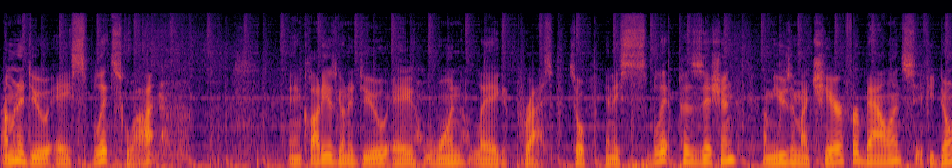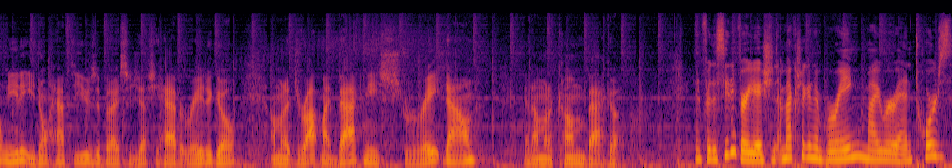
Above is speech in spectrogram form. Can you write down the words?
I'm gonna do a split squat and Claudia is going to do a one leg press. So in a split position, I'm using my chair for balance. If you don't need it, you don't have to use it, but I suggest you have it ready to go. I'm going to drop my back knee straight down and I'm going to come back up. And for the seated variation, I'm actually going to bring my rear end towards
